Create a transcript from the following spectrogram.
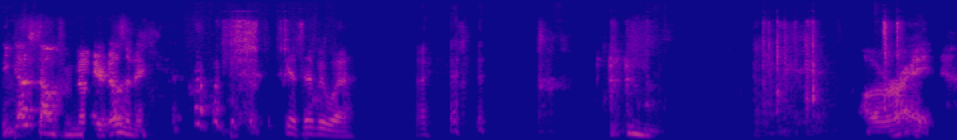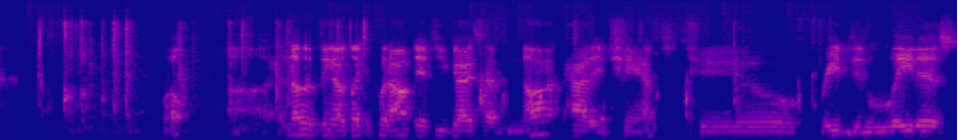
He does sound familiar, doesn't he? Gets everywhere. All right. Well, uh, another thing I would like to put out, if you guys have not had a chance to read the latest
